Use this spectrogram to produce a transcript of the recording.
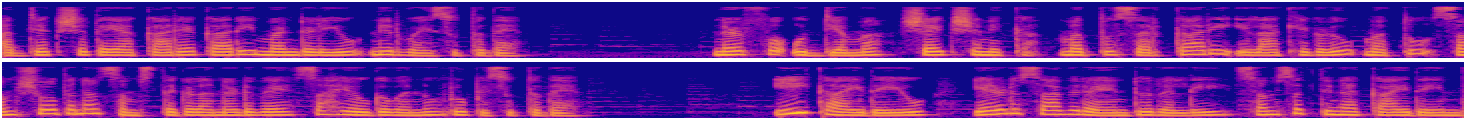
ಅಧ್ಯಕ್ಷತೆಯ ಕಾರ್ಯಕಾರಿ ಮಂಡಳಿಯು ನಿರ್ವಹಿಸುತ್ತದೆ. ನರ್ಫ್ ಉದ್ಯಮ, ಶೈಕ್ಷಣಿಕ ಮತ್ತು ಸರ್ಕಾರಿ ಇಲಾಖೆಗಳು ಮತ್ತು ಸಂಶೋಧನಾ ಸಂಸ್ಥೆಗಳ ನಡುವೆ ಸಹಯೋಗವನ್ನು ರೂಪಿಸುತ್ತದೆ. ಈ ಕಾಯ್ದೆಯು ಎರಡು ಸಾವಿರ ಎಂಟರಲ್ಲಿ ಸಂಸತ್ತಿನ ಕಾಯ್ದೆಯಿಂದ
